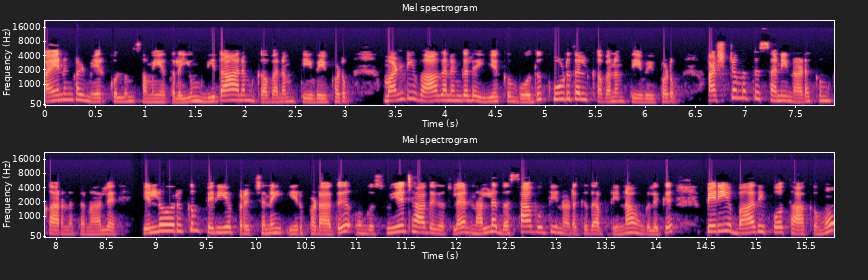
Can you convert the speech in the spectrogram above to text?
பயணங்கள் மேற்கொள்ளும் சமயத்திலையும் நிதானம் கவனம் தேவைப்படும். வண்டி வாகனங்களை இயக்கும் போது கூடுதல் கவனம் தேவைப்படும். அஷ்டமத்து சனி நடக்கும் காரணத்தினால எல்லோருக்கும் பெரிய பிரச்சனை ஏற்படாது. உங்க சுய ஜாதகத்துல நல்ல தசாபுத்தி நடக்குது அப்படின்னா உங்களுக்கு பெரிய பாதிப்போ தாக்கமோ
